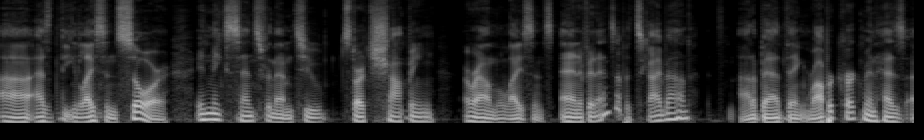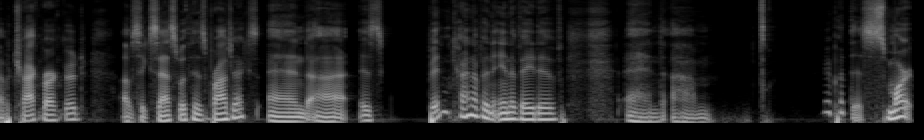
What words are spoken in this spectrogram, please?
uh, as the licensor, it makes sense for them to start shopping around the license. And if it ends up at Skybound, it's not a bad thing. Robert Kirkman has a track record of success with his projects and uh, has been kind of an innovative and um, me put this smart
